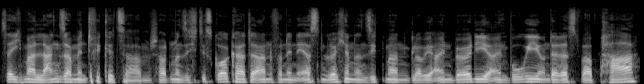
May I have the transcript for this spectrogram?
sag ich mal, langsam entwickelt zu haben. Schaut man sich die Scorekarte an von den ersten Löchern, dann sieht man, glaube ich, ein Birdie, ein Bogey und der Rest war Paar.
